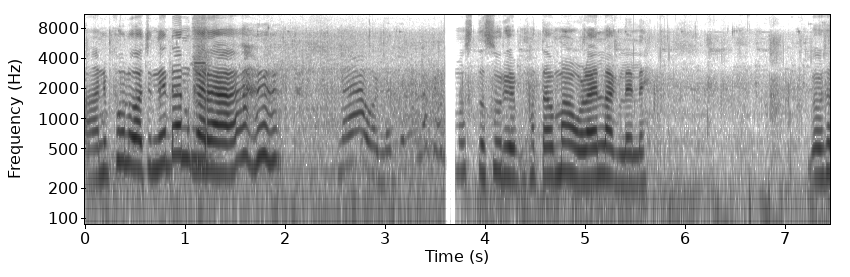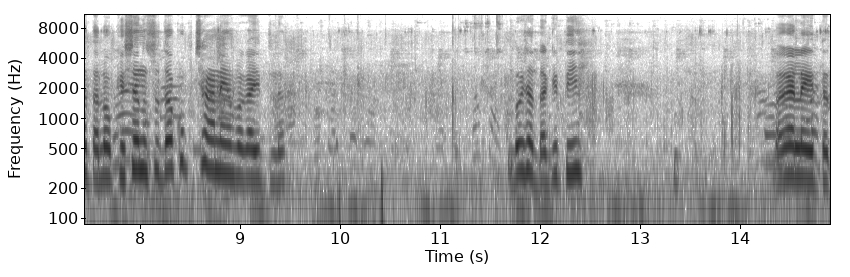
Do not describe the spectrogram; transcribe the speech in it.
आणि फुलवाचने डन करा. मस्त सूर्य आता मावळायला लागलेलं. आहे बघू शकता लोकेशन सुद्धा खूप छान आहे बघा इथलं. बघू शकता किती बघायला येतात.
